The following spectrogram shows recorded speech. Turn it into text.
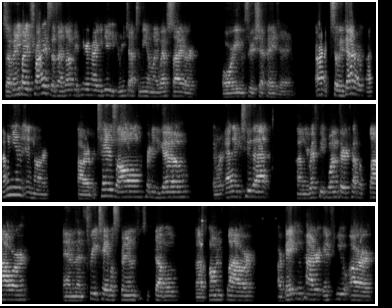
So if anybody tries this, I'd love to hear how you do. You can reach out to me on my website or or even through Chef AJ. All right, so we've got our, our onion and our, our potatoes all ready to go. And we're adding to that um, your recipe one third cup of flour and then three tablespoons, double uh, almond flour, our baking powder. If you are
